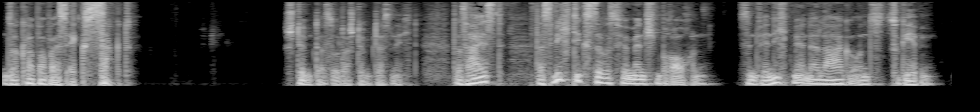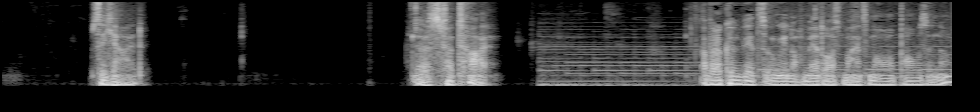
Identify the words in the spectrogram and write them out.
Unser Körper weiß exakt, Stimmt das oder stimmt das nicht? Das heißt, das Wichtigste, was wir Menschen brauchen, sind wir nicht mehr in der Lage, uns zu geben. Sicherheit. Das ist fatal. Aber da können wir jetzt irgendwie noch mehr draus machen. Jetzt machen wir Pause, ne?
